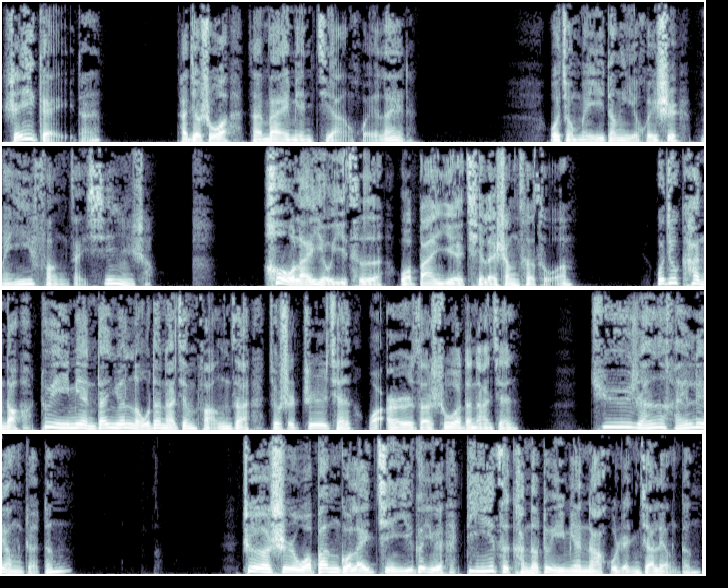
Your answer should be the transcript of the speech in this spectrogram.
谁给的，他就说在外面捡回来的，我就没当一回事，没放在心上。后来有一次，我半夜起来上厕所。我就看到对面单元楼的那间房子，就是之前我儿子说的那间，居然还亮着灯。这是我搬过来近一个月第一次看到对面那户人家亮灯，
